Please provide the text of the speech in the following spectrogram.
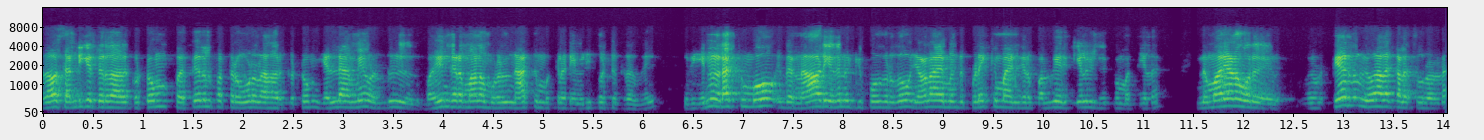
அதாவது சண்டிகர் தேர்தலாக இருக்கட்டும் இப்ப தேர்தல் பத்திர ஊழலாக இருக்கட்டும் எல்லாமே வந்து பயங்கரமான முறையில் நாட்டு மக்களிடையே வெளிப்பட்டிருக்கிறது. இது என்ன நடக்குமோ இந்த நாடு எதை நோக்கி போகிறதோ ஜனநாயகம் என்று பிழைக்குமா என்கிற பல்வேறு கேள்விகள் இருக்கும் மத்தியில. இந்த மாதிரியான ஒரு தேர்தல் விவாத கால சூழல்ல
